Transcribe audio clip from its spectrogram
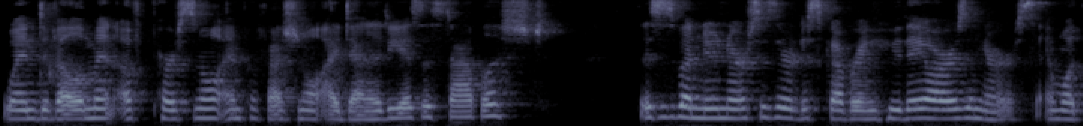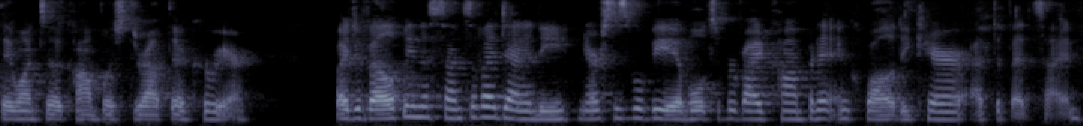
when development of personal and professional identity is established. This is when new nurses are discovering who they are as a nurse and what they want to accomplish throughout their career. By developing the sense of identity, nurses will be able to provide competent and quality care at the bedside.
